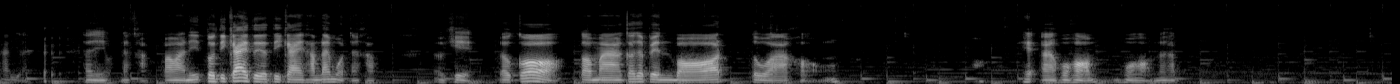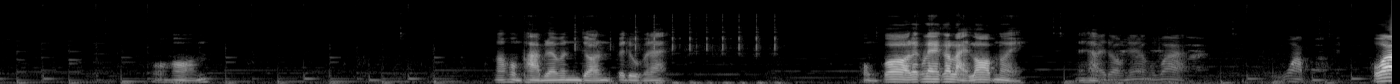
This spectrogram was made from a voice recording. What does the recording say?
ค่าดีนะเท่านี้นะครับประมาณนี้ตัวตีใกล้ตัวตีไกลทำได้หมดนะครับโอเค แล้วก็ต่อมาก็จะเป็นบอสตัวของเฮอ่าหัวหอมหัวหอมนะครับ หัวหอมเนาะผมผ่านไปแล้วมันย้อนไปดูไม่ได้ ผมก็แรก ๆก็หลายรอบหน่อยนะครับไอ้ดอกเนี้ยผมว่าวับเพราะว่า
